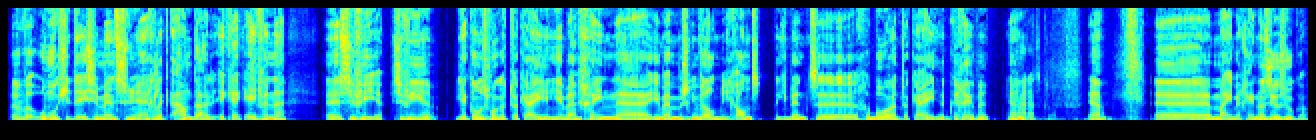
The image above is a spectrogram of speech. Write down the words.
hoe moet je deze mensen nu eigenlijk aanduiden? Ik kijk even naar uh, Sevilla. Sevilla, jij komt dus uit Turkije. Je bent, geen, uh, je bent misschien wel een migrant. Want je bent uh, geboren in Turkije, heb ik begrepen? Ja, ja dat klopt. Ja? maar je bent geen asielzoeker.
